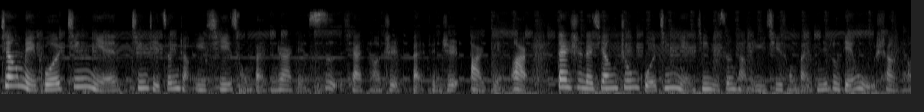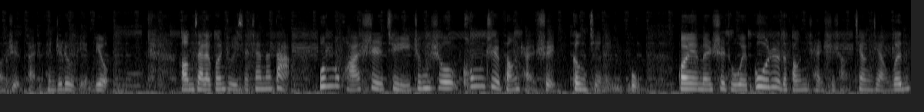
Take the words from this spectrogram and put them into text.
将美国今年经济增长预期从百分之二点四下调至百分之。二点二，但是呢，将中国今年经济增长的预期从百分之六点五上调至百分之六点六。好，我们再来关注一下加拿大温哥华市，距离征收空置房产税更近了一步。官员们试图为过热的房地产市场降降温，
